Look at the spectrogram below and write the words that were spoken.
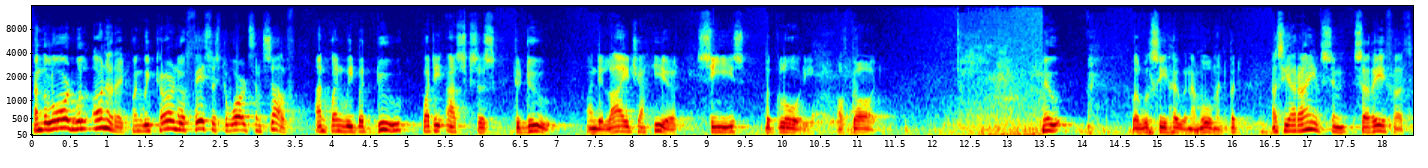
And the Lord will honor it when we turn our faces towards Himself and when we but do what He asks us to do. And Elijah here sees the glory of God. Now, well, we'll see how in a moment, but as he arrives in Zarephath,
